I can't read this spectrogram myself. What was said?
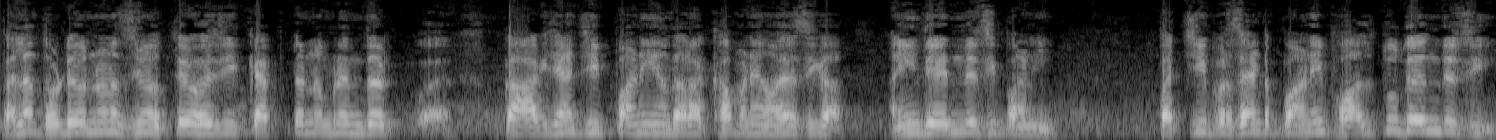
ਪਹਿਲਾਂ ਤੁਹਾਡੇ ਉਹਨਾਂ ਨਾਲ ਸਮਝੌਤੇ ਹੋਏ ਸੀ, ਕੈਪਟਨ ਅਮਰਿੰਦਰ ਕਾਗਜ਼ਾਂ 'ਚ ਪਾਣੀਆਂ ਦਾ ਰਾਖਾ ਬਣਿਆ ਹੋਇਆ ਸੀਗਾ। ਅਸੀਂ ਦੇ ਦਿੰਦੇ ਸੀ ਪਾਣੀ। 25% ਪਾਣੀ ਫालतू ਦੇ ਦਿੰਦੇ ਸੀ।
